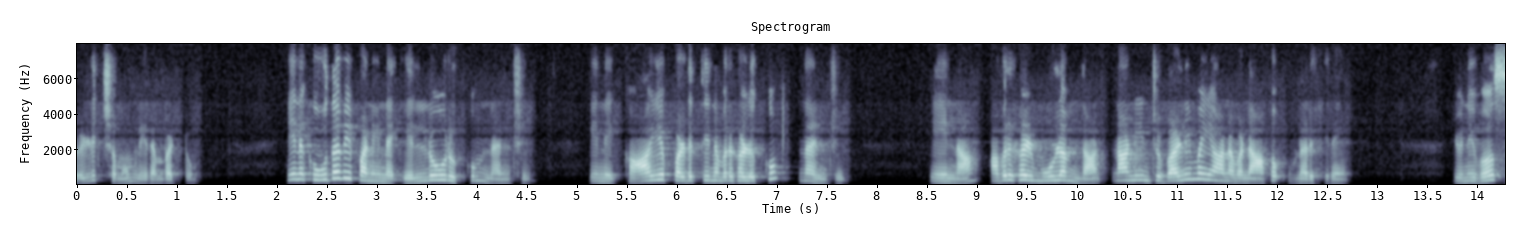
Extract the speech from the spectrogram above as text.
வெளிச்சமும் நிரம்பட்டும். எனக்கு உதவி பண்ணின எல்லோருக்கும் நன்றி. என்னை காயப்படுத்தினவர்களுக்கும் நன்றி. ஏன்னா அவர்கள் மூலம்தான் நான் இன்று வலிமையானவனாக உணர்கிறேன். யூனிவர்ஸ்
